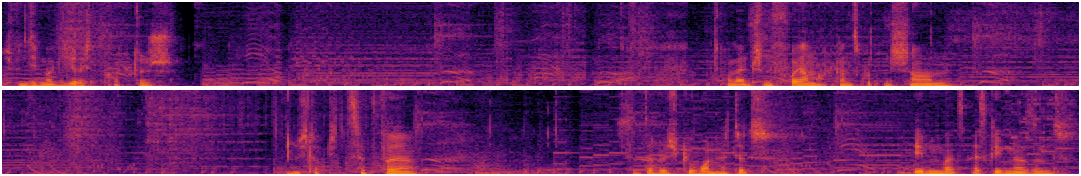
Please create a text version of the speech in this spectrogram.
Ich finde die Magie recht praktisch. Allein schon Feuer macht ganz guten Schaden. Ich glaube, die Zipfel sind dadurch gewonhittet. Eben weil es Eisgegner sind.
